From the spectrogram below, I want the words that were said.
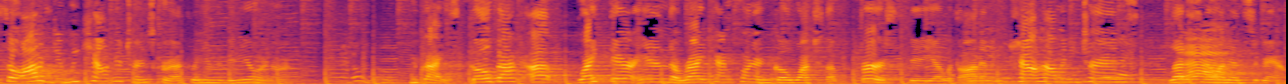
So Autumn, did we count your turns correctly in the video or not? I don't know. You guys, go back up right there in the right hand corner and go watch the first video with Autumn and count how many turns. Let us know on Instagram.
